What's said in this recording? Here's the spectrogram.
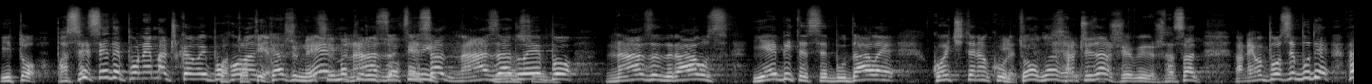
i to. Pa sve sede po Nemačkama i po Pa to ti Holandijama. kažem, neće imati nazad, rusofili. E sad, nazad Da se- lepo, nazad raus, jebite se budale, koji ćete nam kurac. I to, da, da. Znači, znaš, ga, šta sad? A nema posle bude, a,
